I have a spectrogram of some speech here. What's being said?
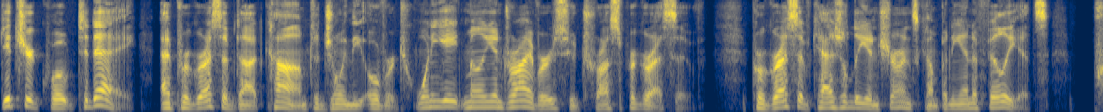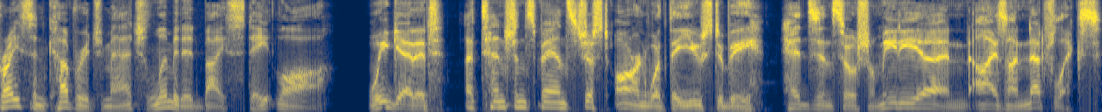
Get your quote today at progressive.com to join the over 28 million drivers who trust Progressive. Progressive Casualty Insurance Company and Affiliates. Price and coverage match limited by state law. We get it. Attention spans just aren't what they used to be heads in social media and eyes on Netflix.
